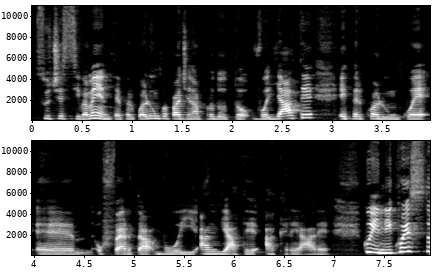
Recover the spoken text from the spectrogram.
successivamente per qualunque pagina prodotto vogliate e per qualunque eh, offerta voi andiate a creare. Quindi questo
